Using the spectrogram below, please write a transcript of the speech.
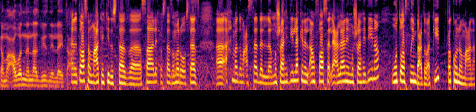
كما عودنا الناس بإذن الله تعالى. حنتواصل معك أكيد أستاذ صالح واستاذ مروه وأستاذ أحمد ومع السادة المشاهدين. لكن الآن فاصل إعلاني مشاهدينا ومتواصلين بعده أكيد فكونوا معنا.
